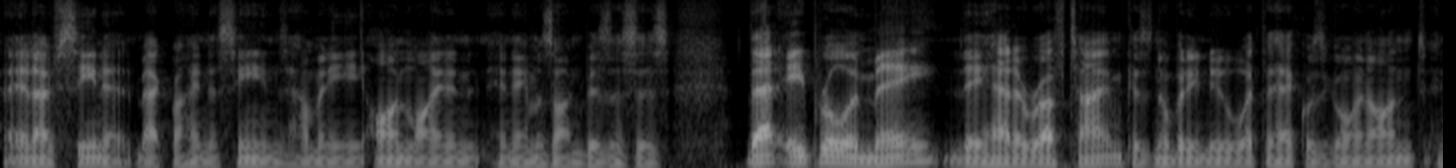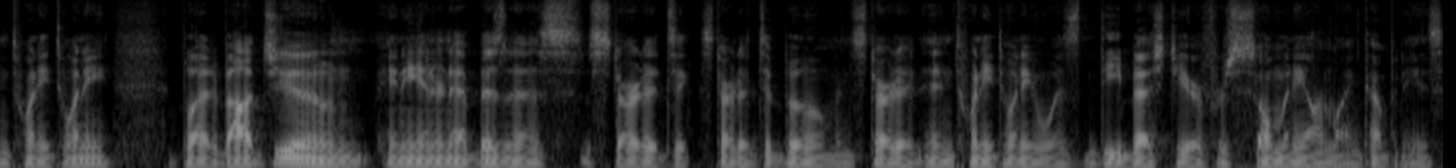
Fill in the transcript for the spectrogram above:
And I've seen it back behind the scenes. How many online and, and Amazon businesses that April and May they had a rough time because nobody knew what the heck was going on in 2020. But about June, any internet business started to started to boom and started. And 2020 was the best year for so many online companies.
